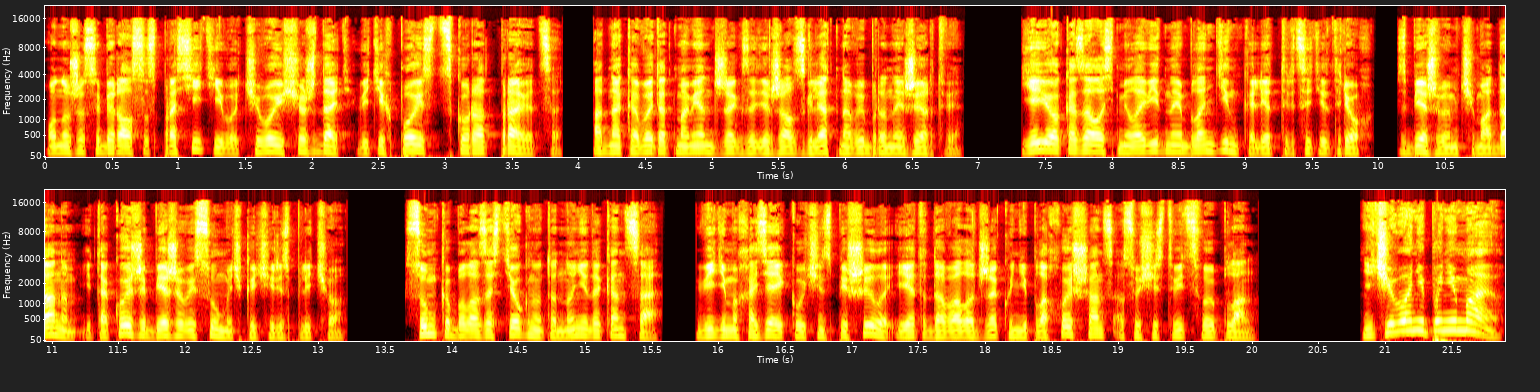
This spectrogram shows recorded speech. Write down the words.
Он уже собирался спросить его, чего еще ждать, ведь их поезд скоро отправится. Однако в этот момент Джек задержал взгляд на выбранной жертве. Ею оказалась миловидная блондинка лет 33, с бежевым чемоданом и такой же бежевой сумочкой через плечо. Сумка была застегнута, но не до конца. Видимо, хозяйка очень спешила, и это давало Джеку неплохой шанс осуществить свой план. «Ничего не понимаю»,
